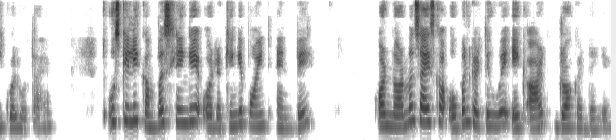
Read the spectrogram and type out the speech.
इक्वल होता है। तो उसके लिए कंपस लेंगे और रखेंगे पॉइंट एन पे और नॉर्मल साइज़ का ओपन करते हुए एक आर्क ड्रॉ कर देंगे।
